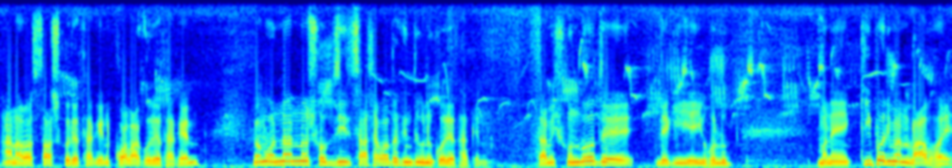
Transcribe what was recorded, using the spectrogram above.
আনারস চাষ করে থাকেন, কলা করে থাকেন এবং অন্যান্য সবজির চাষাবাদও কিন্তু উনি করে থাকেন। তা আমি শুনব যে দেখি এই হলুদ মানে কি পরিমাণ লাভ হয়?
